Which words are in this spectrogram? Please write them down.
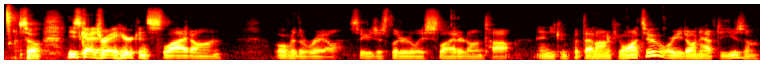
So these guys right here can slide on over the rail. So you just literally slide it on top and you can put that on if you want to, or you don't have to use them.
